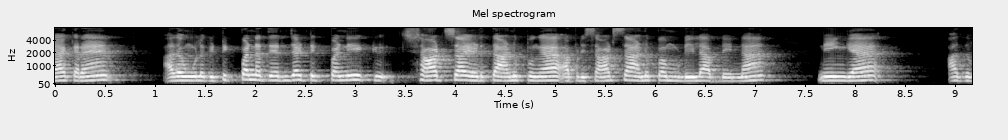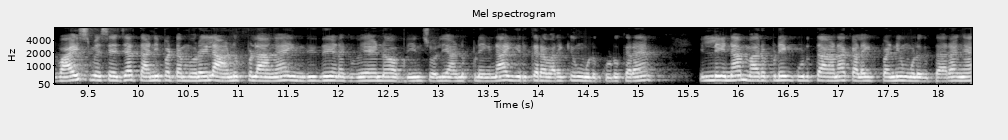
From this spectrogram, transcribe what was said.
கேட்குறேன் அதை உங்களுக்கு டிக் பண்ண தெரிஞ்சால் டிக் பண்ணி ஷார்ட்ஸாக எடுத்து அனுப்புங்க. அப்படி ஷார்ட்ஸாக அனுப்ப முடியல அப்படின்னா நீங்கள் அது வாய்ஸ் மெசேஜாக தனிப்பட்ட முறையில் அனுப்பலாங்க. இந்த இது எனக்கு வேணும் அப்படின்னு சொல்லி அனுப்புனீங்கன்னா இருக்கிற வரைக்கும் உங்களுக்கு கொடுக்குறேன். இல்லைன்னா மறுபடியும் கொடுத்தாங்கன்னா கலெக்ட் பண்ணி உங்களுக்கு தரேங்க.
